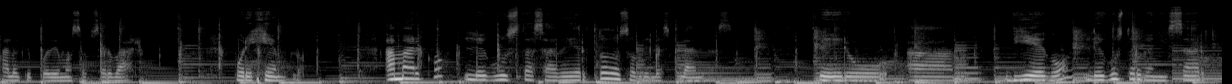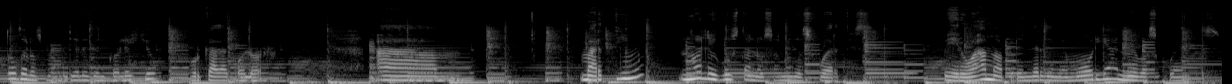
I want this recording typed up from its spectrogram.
a lo que podemos observar. Por ejemplo, a Marco le gusta saber todo sobre las plantas, pero a Diego le gusta organizar todos los materiales del colegio por cada color. A Martín no le gustan los sonidos fuertes, pero ama aprender de memoria nuevos cuentos.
